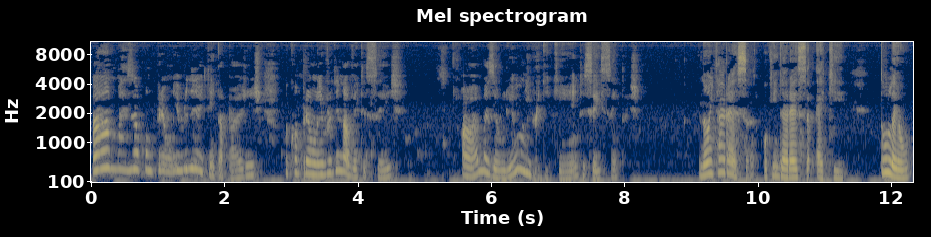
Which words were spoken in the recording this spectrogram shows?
Ah, mas eu comprei um livro de 80 páginas. Eu comprei um livro de 96. Ah, mas eu li um livro de 500 e 600. Não interessa. O que interessa é que tu leu,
